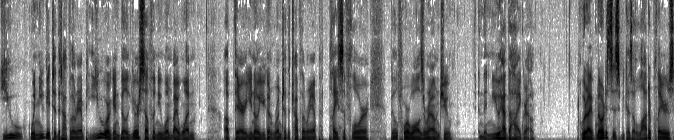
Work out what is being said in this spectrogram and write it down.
you when you get to the top of the ramp, you are going to build yourself a new one by one up there. You know, you're going to run to the top of the ramp, place a floor, build four walls around you, and then you have the high ground. What I've noticed is because a lot of players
